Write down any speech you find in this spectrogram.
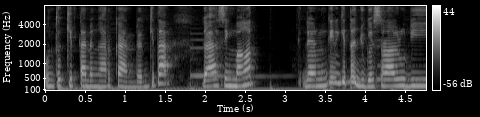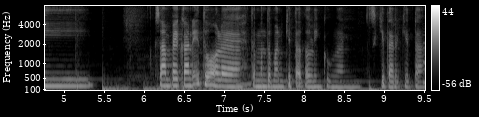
untuk kita dengarkan. Dan kita nggak asing banget. Dan mungkin kita juga selalu di sampaikan itu oleh teman-teman kita atau lingkungan sekitar kita.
